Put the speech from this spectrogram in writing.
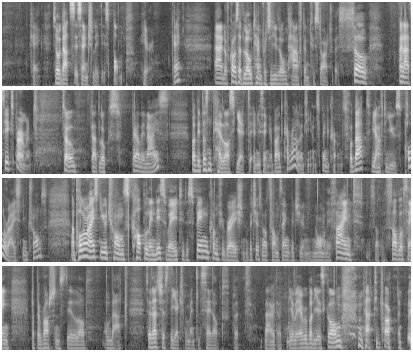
Okay, so that's essentially this bump here. Okay, and of course at low temperature you don't have them to start with. So, and that's the experiment. So that looks fairly nice, but it doesn't tell us yet anything about chirality and spin currents. For that we have to use polarized neutrons, and polarized neutrons couple in this way to the spin configuration, which is not something which you normally find, sort of subtle thing, but the Russians did a lot on that. So that's just the experimental setup, but now that nearly everybody is gone from that department.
